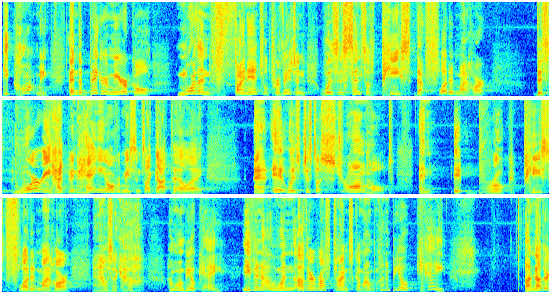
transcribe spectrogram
He caught me. And the bigger miracle, more than financial provision, was this sense of peace that flooded my heart. This worry had been hanging over me since I got to LA. And it was just a stronghold. And it broke. Peace flooded my heart. And I was like, ah, oh, I'm going to be okay. Even when other rough times come, I'm going to be okay. Another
